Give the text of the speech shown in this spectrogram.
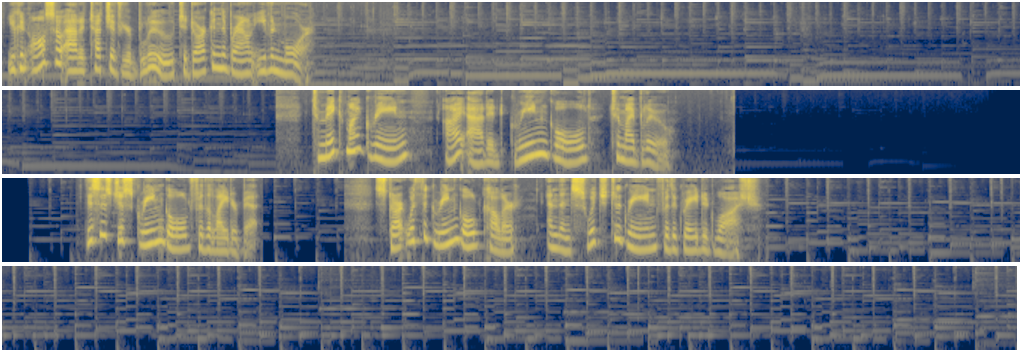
You can also add a touch of your blue to darken the brown even more. To make my green, I added green gold to my blue. This is just green gold for the lighter bit. Start with the green gold color and then switch to green for the graded wash.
